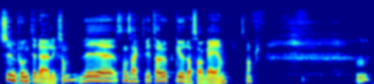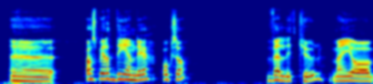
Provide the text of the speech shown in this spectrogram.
synpunkter där liksom. Vi, eh, som sagt, vi tar upp Gudasaga igen snart. Mm. Eh, jag har spelat D&D också. Väldigt kul, men jag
